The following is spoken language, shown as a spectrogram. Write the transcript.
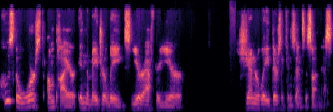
Who's the worst umpire in the major leagues year after year? Generally, there's a consensus on this.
